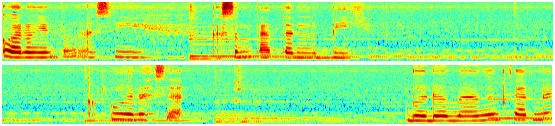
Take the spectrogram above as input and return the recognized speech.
orang itu ngasih kesempatan lebih. Aku ngerasa bodoh banget karena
